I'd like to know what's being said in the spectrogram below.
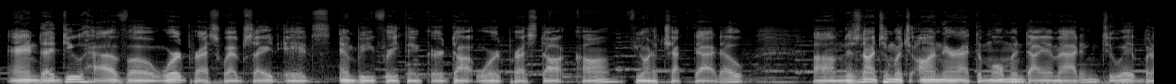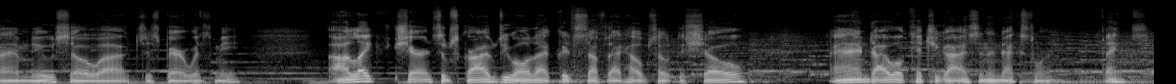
And I do have a WordPress website. It's mbfreethinker.wordpress.com if you want to check that out. Um, there's not too much on there at the moment. I am adding to it, but I am new, so uh, just bear with me. Uh, like, share, and subscribe. Do all that good stuff that helps out the show. And I will catch you guys in the next one. Thanks.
